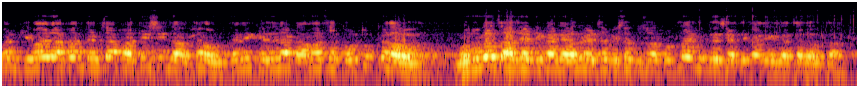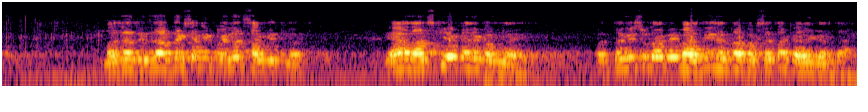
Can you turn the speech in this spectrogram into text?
पण किमान आपण त्यांच्या पाठीशी जाऊन त्यांनी केलेल्या कामाचं कौतुक करावं म्हणूनच आज या ठिकाणी आलो याच्यापेक्षा दुसरा कुठलाही उद्देश या ठिकाणी येण्याचा नव्हता. माझ्या जिल्हाध्यक्षांनी पहिलंच सांगितलं की हा राजकीय कार्यक्रम नाही पण तरी सुद्धा मी भारतीय जनता पक्षाचा कार्यकर्ता आहे.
